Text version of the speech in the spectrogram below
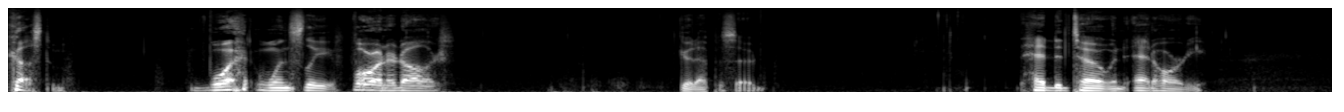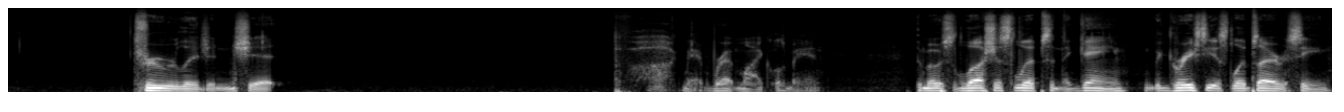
Custom. What one sleeve? Four hundred dollars. Good episode. Head to toe in Ed Hardy. True religion and shit. Fuck man, Bret Michaels, man. The most luscious lips in the game. The greasiest lips I ever seen.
